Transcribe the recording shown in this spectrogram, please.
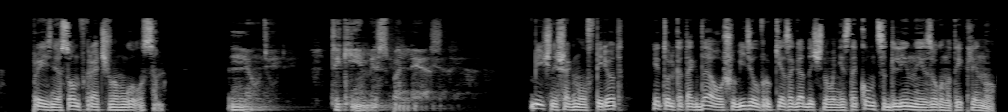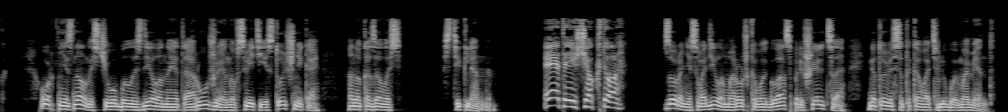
— произнес он вкрадчивым голосом. Люди такие бесполезные. Вечный шагнул вперед, и только тогда уж увидел в руке загадочного незнакомца длинный изогнутый клинок. Орк не знал, из чего было сделано это оружие, но в свете источника оно казалось стеклянным. «Это еще кто?» Зора не сводила морожковый глаз пришельца, готовясь атаковать в любой момент.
